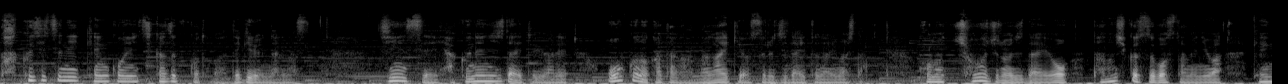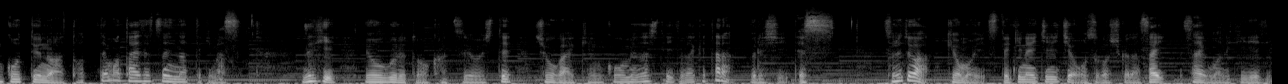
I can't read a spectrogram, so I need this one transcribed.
確実に健康に近づくことができるようになります。人生100年時代と言われ多くの方が長生きをする時代となりました。この長寿の時代を楽しく過ごすためには健康っていうのはとっても大切になってきます。是非ヨーグルトを活用して生涯健康を目指していただけたら嬉しいです。それでは今日も素敵な一日をお過ごしください最後まで聞いて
